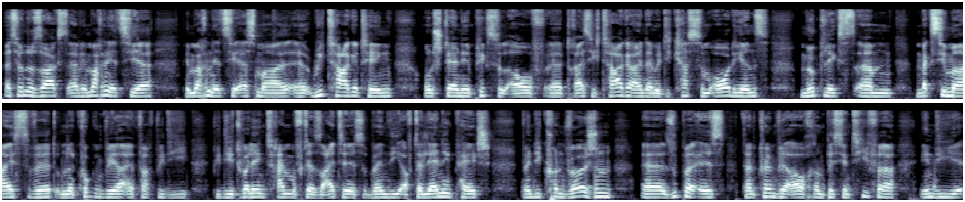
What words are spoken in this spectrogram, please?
als wenn du sagst, äh, wir machen jetzt hier, wir machen jetzt hier erstmal äh, Retargeting und stellen den Pixel auf äh, 30 Tage ein, damit die Custom Audience möglichst ähm, maximized wird und dann gucken wir einfach, wie die, wie die Dwelling Time auf der Seite ist und wenn die auf der Landing Page, wenn die Conversion äh, super ist, dann können wir auch ein bisschen tiefer in die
